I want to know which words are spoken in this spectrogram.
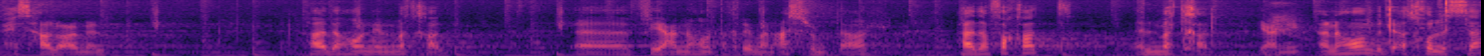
بحس حاله عمل. هذا هون المدخل آه، في عندنا هون تقريبا 10 امتار هذا فقط المدخل. يعني أنا هون بدي أدخل لسه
